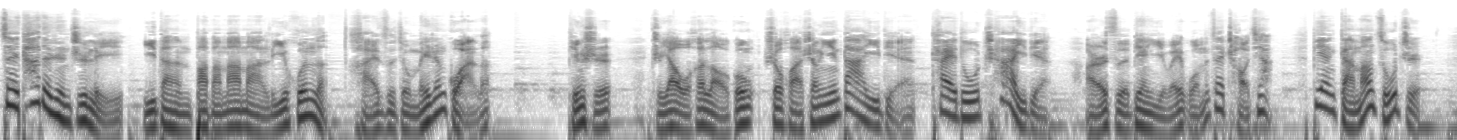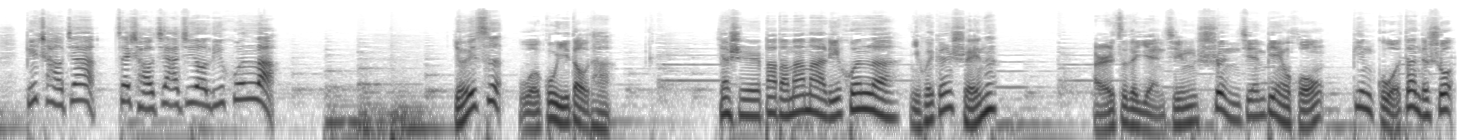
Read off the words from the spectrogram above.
在他的认知里，一旦爸爸妈妈离婚了，孩子就没人管了。平时只要我和老公说话声音大一点，态度差一点，儿子便以为我们在吵架，便赶忙阻止：“别吵架，再吵架就要离婚了。”有一次，我故意逗他：“要是爸爸妈妈离婚了，你会跟谁呢？”儿子的眼睛瞬间变红，并果断地说：“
